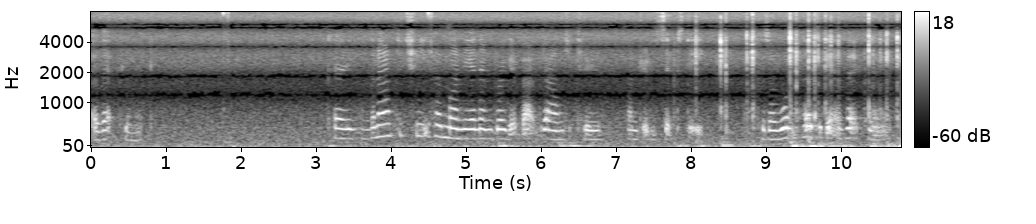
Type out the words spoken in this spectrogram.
a vet clinic. Okay, I'm gonna have to cheat her money and then bring it back down to 260 because I want her to get a vet clinic.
